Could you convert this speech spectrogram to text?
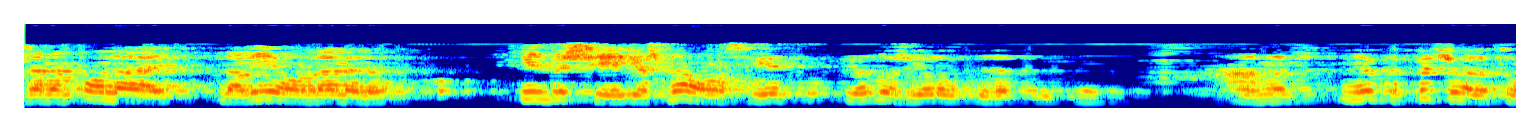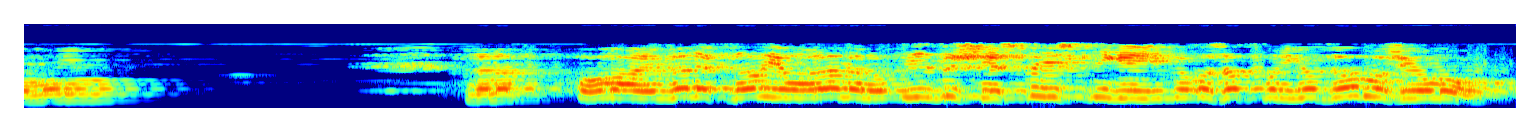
da nam onaj na lijevom ramenu izbriše još na ovom svijetu i odloži olovku za prikne. Neko pričeva da to molimo. Da nam ovaj melek na lijevom ramenu izbriše sve iz knjige i zatvori i odloži olovku.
